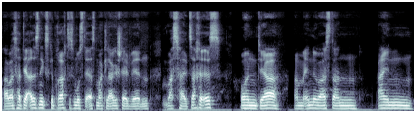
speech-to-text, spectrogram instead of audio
Aber es hat ja alles nichts gebracht. Es musste erstmal klargestellt werden, was halt Sache ist. Und ja, am Ende war es dann ein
